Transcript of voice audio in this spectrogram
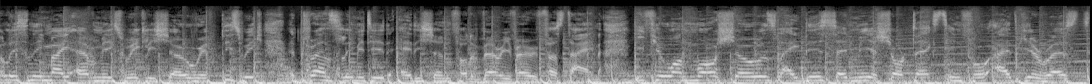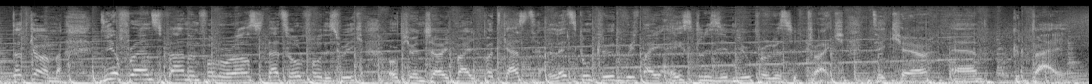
you're listening my Evermix weekly show with this week a trance limited edition for the very very first time. If you want more shows like this, send me a short text info at gileverest.com. Dear friends, fans and followers, that's all for this week. Hope you enjoyed my podcast. Let's conclude with my exclusive new progressive track. Take care and goodbye.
